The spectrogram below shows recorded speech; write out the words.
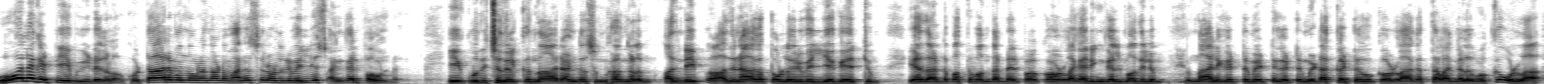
ഓല കെട്ടിയ വീടുകളോ കൊട്ടാരം എന്ന് പറയുന്നത് മനസ്സിലുള്ളൊരു വലിയ സങ്കല്പമുണ്ട്. ഈ കുതിച്ചു നിൽക്കുന്ന രണ്ട് സിംഹങ്ങളും അതിന്റെ അതിനകത്തുള്ള ഒരു വലിയ ഗേറ്റും ഏതാണ്ട് പത്ത് പന്ത്രണ്ട് പൊക്കമുള്ള കരിങ്കൽ മതിലും നാല് കെട്ടും എട്ട് കെട്ടും ഇടക്കെട്ടും ഒക്കെ ഉള്ള അകത്തളങ്ങളും ഒക്കെ ഉള്ള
